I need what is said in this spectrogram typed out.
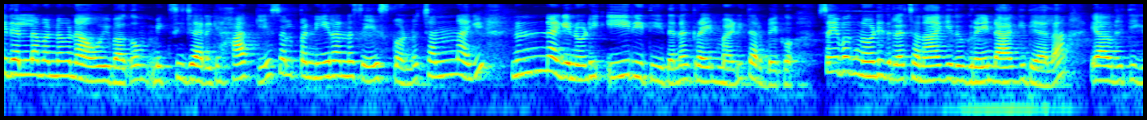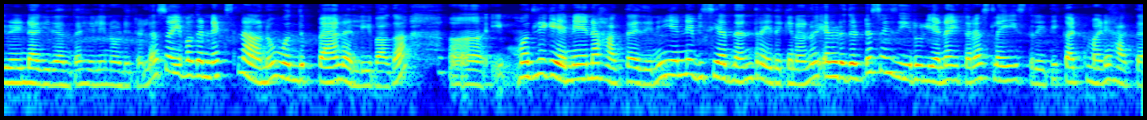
ಇದೆಲ್ಲವನ್ನು ನಾವು ಇವಾಗ ಮಿಕ್ಸಿ ಜಾರಿಗೆ ಹಾಕಿ ಸ್ವಲ್ಪ ನೀರನ್ನು ಸೇರಿಸ್ಕೊಂಡು ಚೆನ್ನಾಗಿ ನುಣ್ಣಗೆ ನೋಡಿ ಈ ರೀತಿ ಇದನ್ನು ಗ್ರೈಂಡ್ ಮಾಡಿ ತರಬೇಕು. ಸೊ ಇವಾಗ ನೋಡಿದ್ರಲ್ಲ, ಚೆನ್ನಾಗಿ ಇದು ಗ್ರೈಂಡ್ ಆಗಿದೆಯಲ್ಲ ಯಾವ ರೀತಿ ಗ್ರೈಂಡ್ ಆಗಿದೆ ಅಂತ ಹೇಳಿ ನೋಡಿದ್ರಲ್ಲ? ಸೊ ಇವಾಗ ನೆಕ್ಸ್ಟ್ ನಾನು ಒಂದು ಪ್ಯಾನಲ್ಲಿ ಇವಾಗ ಮೊದಲಿಗೆ ಎಣ್ಣೆಯನ್ನು ಹಾಕ್ತಾ ಇದ್ದೀನಿ. ಎಣ್ಣೆ ಬಿಸಿಯಾದ ನಂತರ ಇದಕ್ಕೆ ನಾನು ಎರಡು ದೊಡ್ಡ ಸೈಜ್ ಈರುಳ್ಳಿಯನ್ನು ಈ ಥರ ಸ್ಲೈಸ್ ರೀತಿ ಕಟ್ ಮಾಡಿ ಹಾಕ್ತಾ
